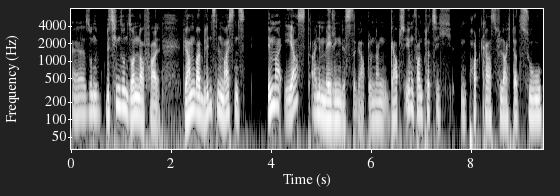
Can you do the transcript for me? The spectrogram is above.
äh, so ein bisschen so ein Sonderfall. Wir haben bei Blinzeln meistens immer erst eine Mailingliste gehabt und dann gab es irgendwann plötzlich einen Podcast vielleicht dazu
